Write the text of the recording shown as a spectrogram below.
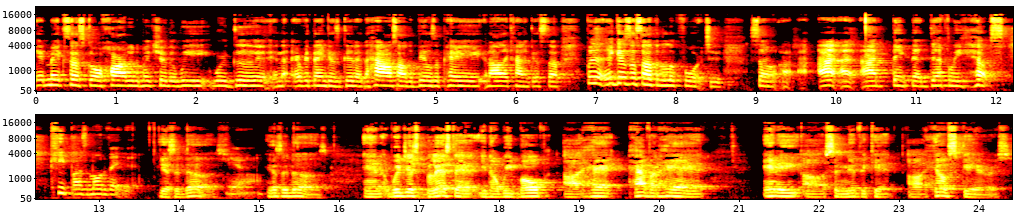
it makes us go harder to make sure that we we're good and everything is good at the house, all the bills are paid, and all that kind of good stuff. But it gives us something to look forward to. So I I I, I think that definitely helps keep us motivated. Yes, it does. Yeah. Yes, it does. And we're just blessed that, you know, we both uh, had haven't had any uh, significant uh, health scares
